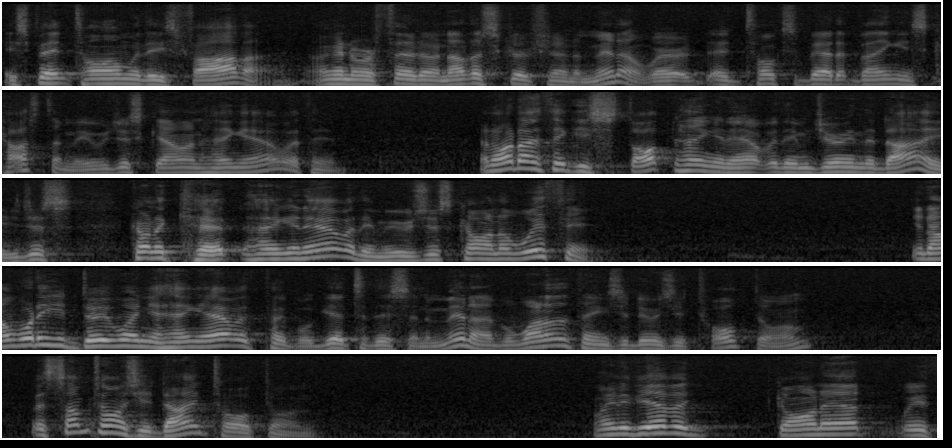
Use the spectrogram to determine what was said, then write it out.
He spent time with his father. I'm going to refer to another scripture in a minute where it, it, talks about it being his custom. He would just go and hang out with him. And I don't think he stopped hanging out with him during the day. He just kind of kept hanging out with him. He was just kind of with him. You know, what do you do when you hang out with people? We'll get to this in a minute, but one of the things you do is you talk to them. But sometimes you don't talk to them. I mean, have you ever gone out with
